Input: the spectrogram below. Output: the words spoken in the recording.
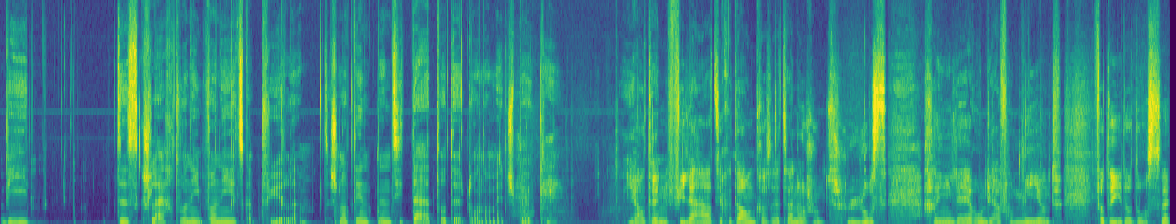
wie das Geschlecht, das ich, das ich jetzt gerade fühle. Das ist noch die Intensität, die dort auch noch mitspielt. Okay. Ja, dann vielen herzlichen Dank. Also jetzt auch noch schon zum Schluss eine kleine Lehrrunde auch von mir und für dich da draußen.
